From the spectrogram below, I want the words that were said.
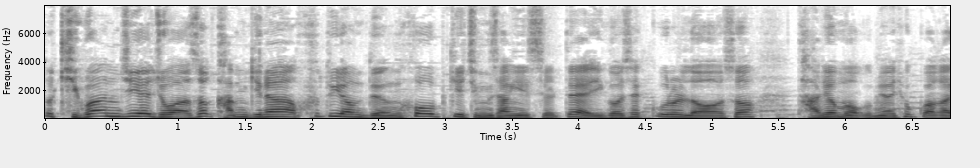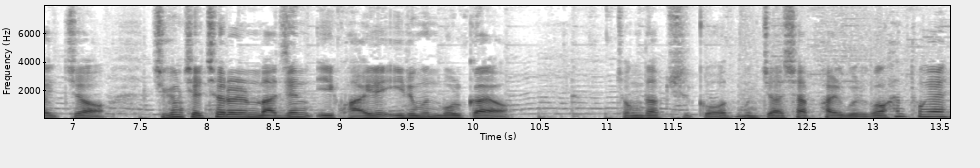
또 기관지에 좋아서 감기나 후두염 등 호흡기 증상이 있을 때 이것에 꿀을 넣어서 달여 먹으면 효과가 있죠. 지금 제철을 맞은 이 과일의 이름은 뭘까요? 정답 주실 곳 문자 샵 8910 한 통에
